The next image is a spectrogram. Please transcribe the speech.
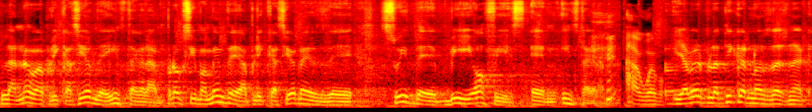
la nueva aplicación de Instagram. Próximamente aplicaciones de suite de B-Office en Instagram. A huevo. Y a ver, platícanos, Dashnak.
